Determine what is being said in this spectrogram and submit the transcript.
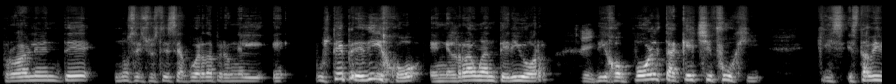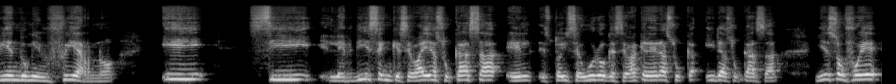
probablemente, no sé si usted se acuerda, pero en el, eh, usted predijo en el round anterior, dijo Paul Takechi Fuji, que está viviendo un infierno y si le dicen que se vaya a su casa, él estoy seguro que se va a querer ir a su casa. Y eso fue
